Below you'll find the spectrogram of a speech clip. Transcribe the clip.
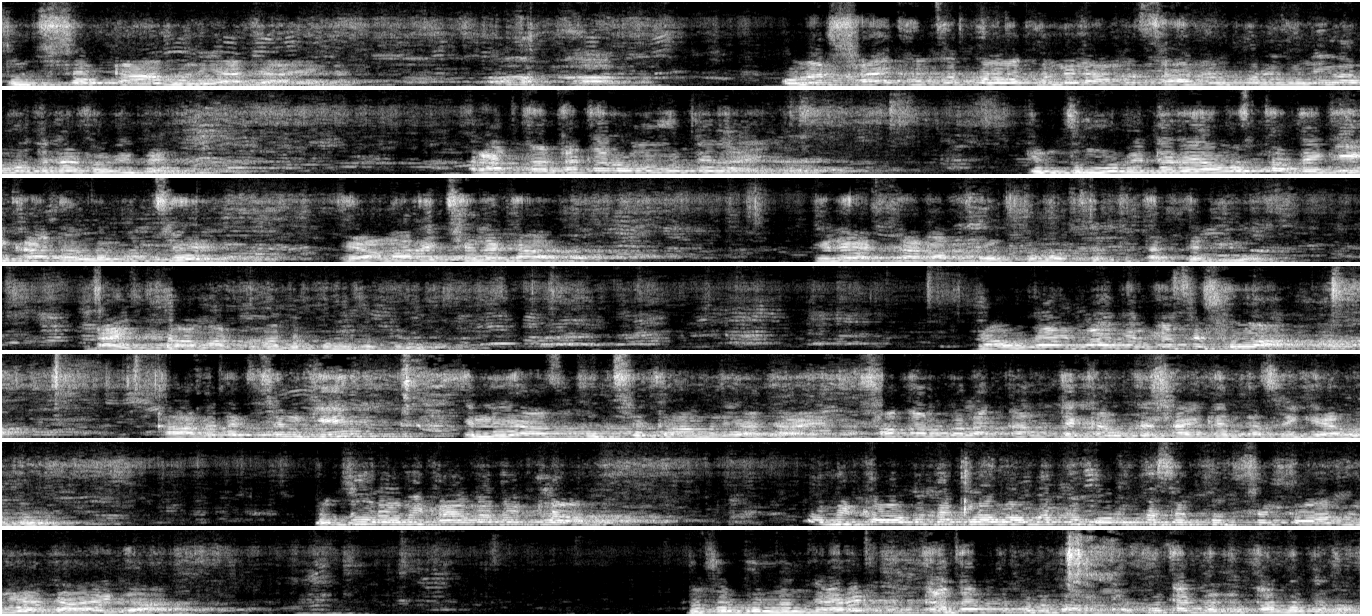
তুঝসে কাম লিয়া যায়গা ওনার শাহেদ হজরতুল্লাহ খলিল আহমদ সাহেবের উপরে উনিও মদিনা শরীফে রাত্রে থাকার অনুমতি নাই। কিন্তু মুড়িদের এই অবস্থা দেখি খাজান বলছে যে আমার এই ছেলেটা, এরা একটা রাত্রে একটু থাকতে দিও। দায়িত্ব আমার, তোমাদের কোনো ক্ষতি নেই রাউদায় কাছে শোয়া। খাবে দেখছেন কি? ইলিয়াস তুচ্ছে কাম লিয়া যায় না। সকালবেলা কানতে কানতে সাইকের কাছে গিয়া হুজুর হুজুর, আমি খাওয়া দেখলাম। আমি খাওয়া দেখলাম, আমাকে বলতেছে, তুচ্ছে কাম লিয়া যায়গা হুজুর বললেন যে, আরে কাঁদার তো কোনো কারণ নেই, তুমি কাঁদবে কাঁদো কেন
